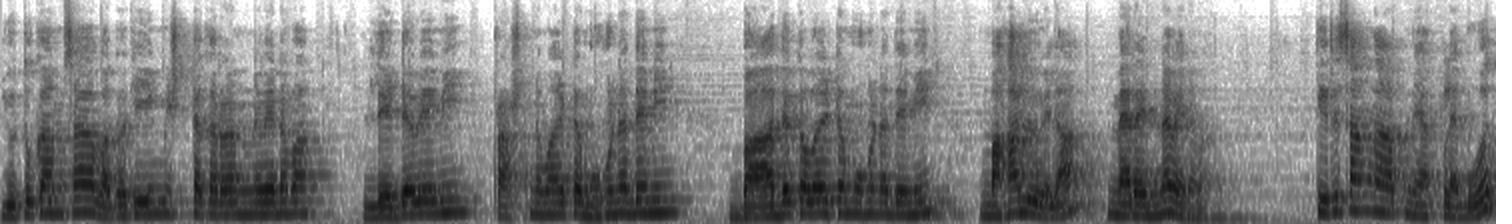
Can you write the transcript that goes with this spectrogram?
යුතුකම්සා වගකීමිෂ්ට කරන්න වෙනවා ලෙඩවෙමින් ප්‍රශ්නවලට මුහුණ දෙමින් බාධකවලට මුහුණ දෙමින් මහළු වෙලා මැරෙන්න වෙනවා. තිරිසංආත්මයක් ලැබුවොත්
